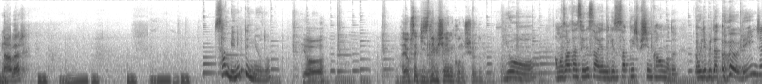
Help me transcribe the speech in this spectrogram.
Ne haber? Sen beni mi dinliyordun? Yo. Ha yoksa gizli bir şey mi konuşuyordun? Yo. Ama zaten senin sayende gizli saklı hiçbir şeyim kalmadı. Öyle birden öyleyince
